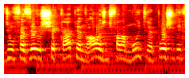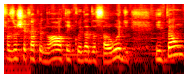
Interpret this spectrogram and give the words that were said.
de um fazer o check-up anual? A gente fala muito, né? Poxa, tem que fazer um check-up anual, tem que cuidar da saúde. Então,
